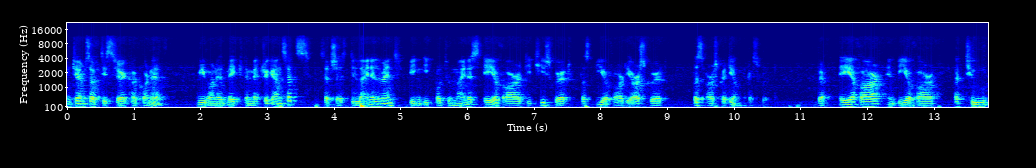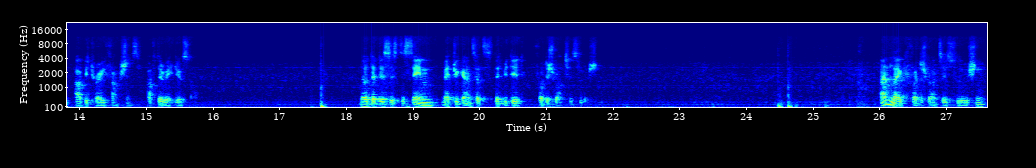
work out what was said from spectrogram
In terms of the spherical coordinate, we want to make the metric ansatz, such as the line element being equal to minus a of r dt squared plus b of r dr squared plus r squared d omega squared where a of r and b of r are two arbitrary functions of the radius r. Note that this is the same metric ansatz that we did for the Schwarzschild solution. Unlike for the Schwarzschild solution,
